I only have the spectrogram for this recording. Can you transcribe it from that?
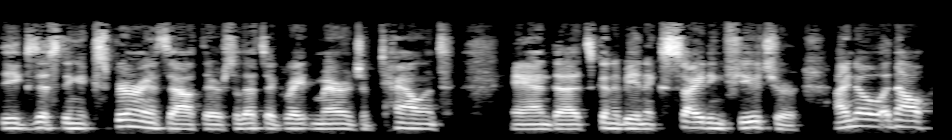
the existing experience out there so that's a great marriage of talent and uh, it's going to be an exciting future. I know now.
